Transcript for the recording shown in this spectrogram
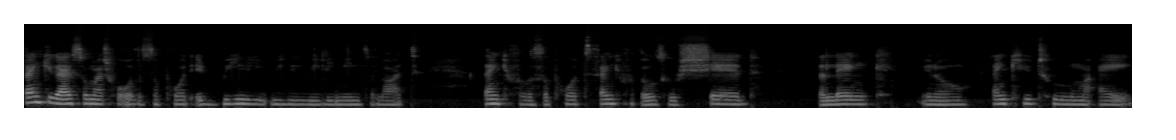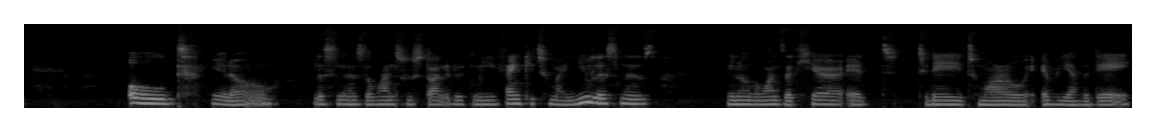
thank you guys so much for all the support. It really, really, really means a lot. Thank you for the support. Thank you for those who shared the link. You know, thank you to my old, you know, listeners, the ones who started with me. Thank you to my new listeners, you know, the ones that hear it today, tomorrow, every other day.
